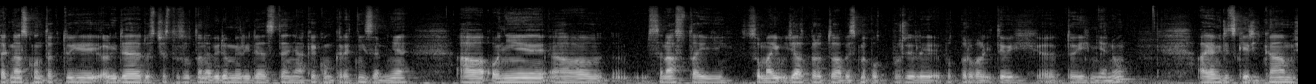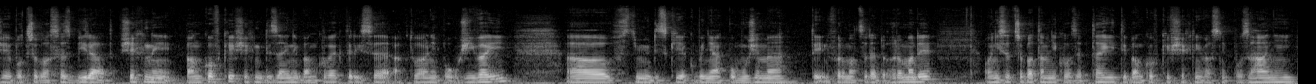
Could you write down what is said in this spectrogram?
tak nás kontaktují lidé, dost často jsou to nevědomí lidé z té nějaké konkrétní země a oni se nás ptají, co mají udělat pro to, aby jsme podpořili, podporovali ty jejich, tu jejich měnu. A já vždycky říkám, že je potřeba se sbírat všechny bankovky, všechny designy bankovek, které se aktuálně používají. S tím vždycky jakoby nějak pomůžeme ty informace dát dohromady Oni se třeba tam někoho zeptají, ty bankovky všechny vlastně pozhání,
